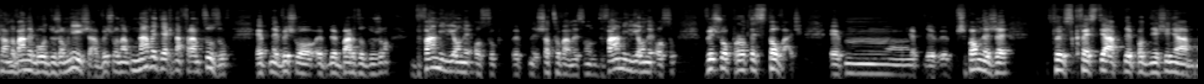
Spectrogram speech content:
planowane było dużo mniejsze, a wyszło na, nawet jak na Francuzów e, wyszło bardzo dużo, dwa miliony osób, szacowane są dwa miliony osób, wyszło protestować. Przypomnę, że to jest kwestia podniesienia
